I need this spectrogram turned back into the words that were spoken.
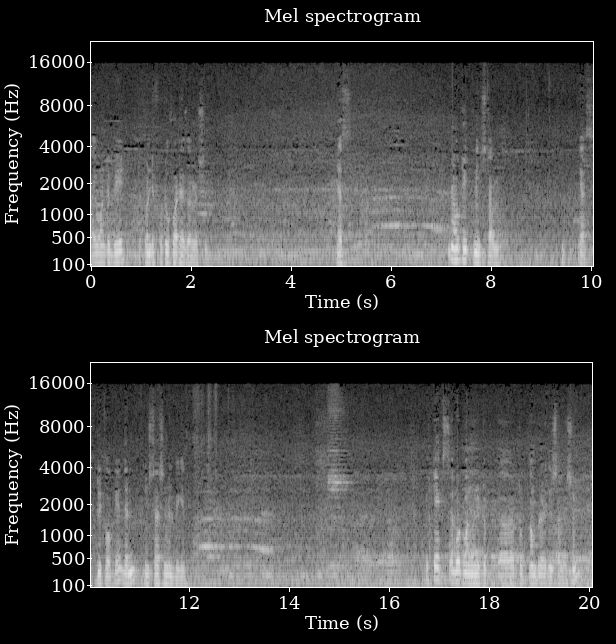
I want to be 24 to 40 resolution. Yes. Now click install now. Yes click ok then installation will begin. It takes about one minute to, uh, to complete the installation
